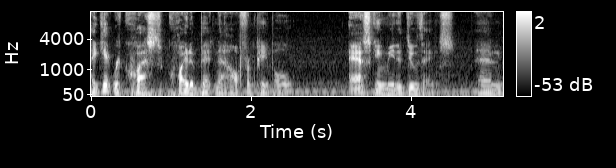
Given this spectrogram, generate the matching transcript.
I get requests quite a bit now from people asking me to do things. And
